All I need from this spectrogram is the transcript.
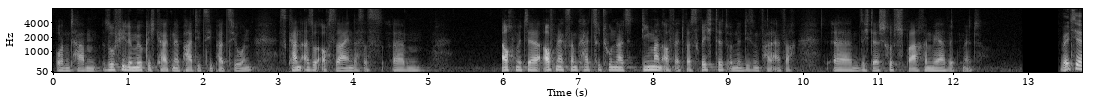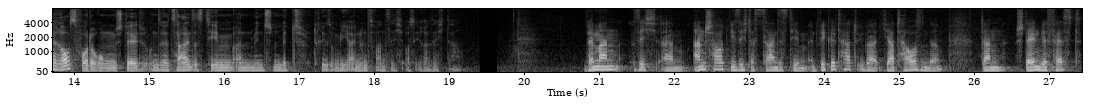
und haben so viele Möglichkeiten der Partizipation. Es kann also auch sein, dass es ähm, auch mit der Aufmerksamkeit zu tun hat, die man auf etwas richtet und in diesem Fall einfach äh, sich der Schriftsprache mehr widmet. Welche Herausforderungen stellt unser Zahlensystem an Menschen mit Trisomie 21 aus Ihrer Sicht dar? Wenn man sich ähm, anschaut, wie sich das Zahlensystem entwickelt hat über Jahrtausende, dann stellen wir fest,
